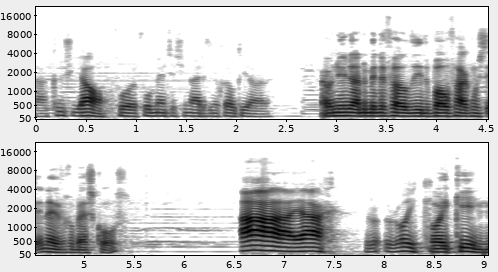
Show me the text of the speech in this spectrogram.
Ja, cruciaal voor, voor Manchester United in de grote jaren. Gaan we nu naar de middenvelder die de bal vaak moest inleveren bij Scholes. Ah ja, Roy Keane. Roy Keane.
